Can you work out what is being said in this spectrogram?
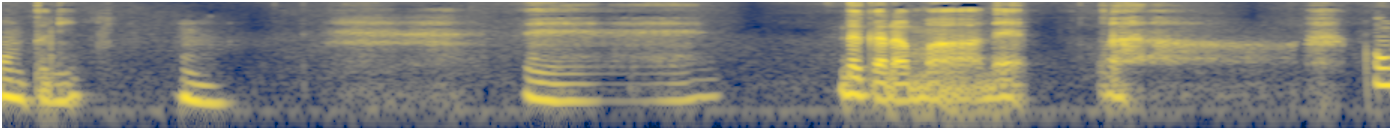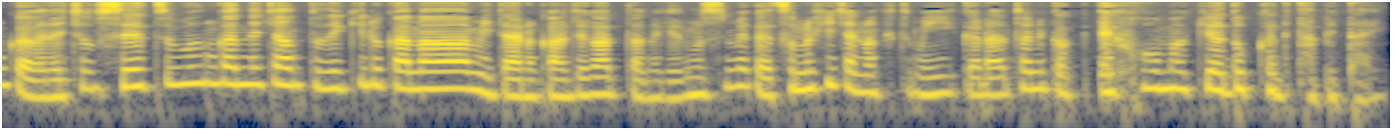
本当に。うん。えー、だからまあね、あの、今回はね、ちょっと節分がね、ちゃんとできるかな、みたいな感じがあったんだけど、娘がその日じゃなくてもいいから、とにかく恵方巻きはどっかで食べたいっ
